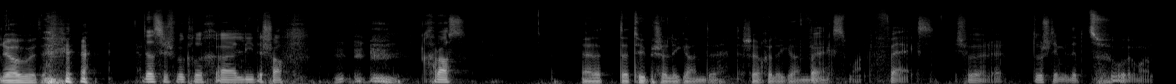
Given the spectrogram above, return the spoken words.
Ja, gut. das ist wirklich äh, Leidenschaft. Krass. Ja, der, der Typ ist eine Legende. Das ist auch eine Legende. Facts, Mann. Facts. Ich schwöre. Du stimmst mir dazu, Mann.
